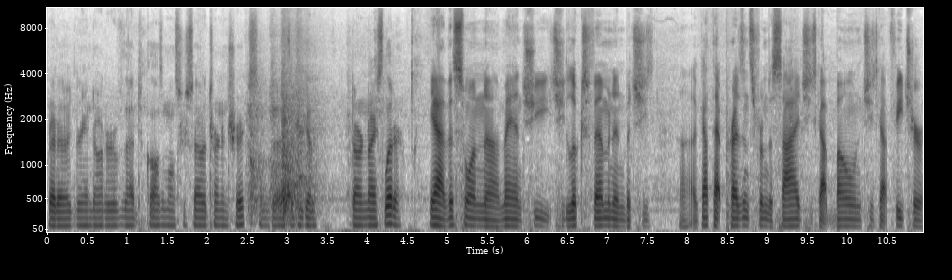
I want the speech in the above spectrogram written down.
bred a granddaughter of that Closet Monster to turning tricks, and uh, I think we got a darn nice litter. Yeah, this one, uh, man, she she looks feminine, but she's uh, got that presence from the side. She's got bone. She's got feature.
